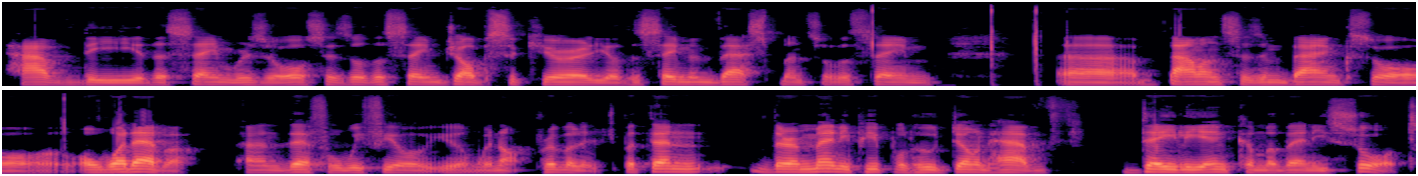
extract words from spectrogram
have the the same resources or the same job security or the same investments or the same uh, balances in banks or or whatever, and therefore we feel you know, we're not privileged. But then there are many people who don't have daily income of any sort,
